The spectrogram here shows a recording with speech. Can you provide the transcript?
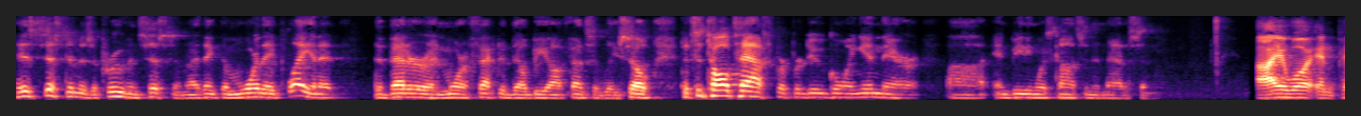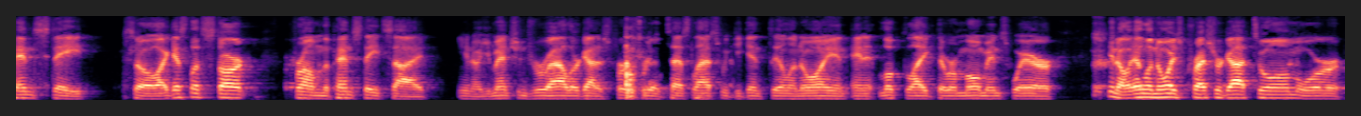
his system is a proven system. And I think the more they play in it, the better and more effective they'll be offensively. So it's a tall task for Purdue going in there uh, and beating Wisconsin and Madison. Iowa and Penn State so I guess let's start from the Penn State side. You know, you mentioned Drew Allar got his first real test last week against Illinois, and, and it looked like there were moments where, you know, Illinois' pressure got to him or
